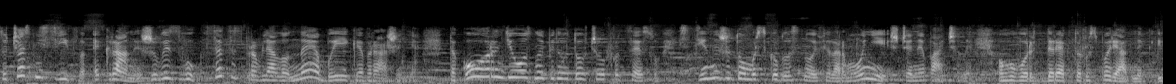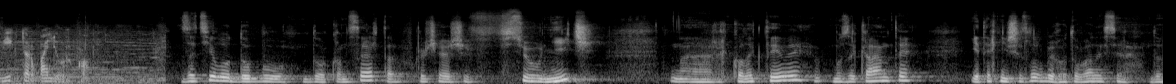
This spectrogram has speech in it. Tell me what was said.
Сучасні світло, екрани, живий звук все це справляло неабияке враження. Такого грандіозного підготовчого процесу стіни Житомирської обласної філармонії ще не бачили, говорить директор-розпорядник Віктор Балюрко. За цілу добу до концерту, включаючи всю ніч, е, колективи, музиканти і технічні служби готувалися до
